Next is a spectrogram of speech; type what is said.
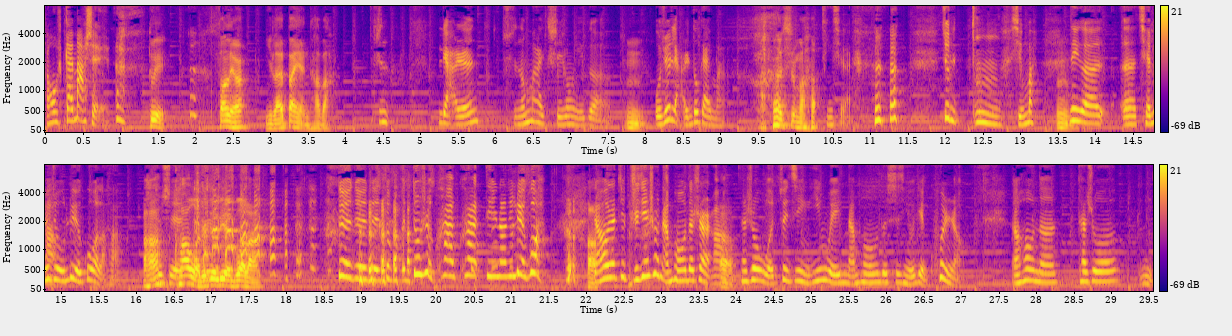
然后该骂谁。对，方玲，你来扮演他吧。真俩人只能骂其中一个，嗯，我觉得俩人都该骂。是吗？听起来，就嗯行吧，嗯那个呃前面就略过了哈，啊就是，夸我的就略过了。对对对，都都是夸夸第一章就略过，然后他就直接说男朋友的事儿啊嗯。他说我最近因为男朋友的事情有点困扰，然后呢他说嗯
